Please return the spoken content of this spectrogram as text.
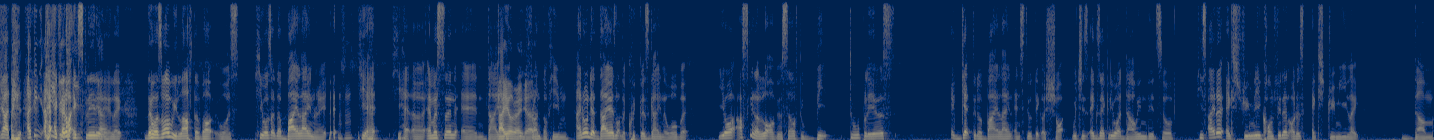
Yeah, I think I think I, I, think I you cannot actually- explain it. yeah. eh, Like there was one we laughed about was he was at the byline, right? Mhm. He had he had uh, Emerson and Dier, Dier, right, in yeah. front of him. I know that Dier is not the quickest guy in the world, but you're asking a lot of yourself to beat two players, get to the byline and still take a shot, which is exactly what Darwin did. So he's either extremely confident or just extremely like dumb.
